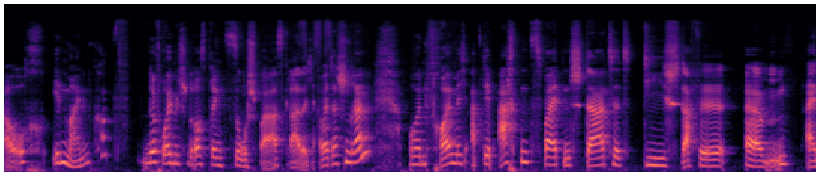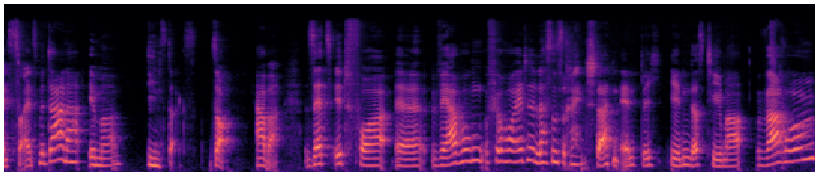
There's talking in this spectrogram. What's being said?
auch in meinen Kopf da freue ich mich schon drauf. Es bringt so Spaß gerade. Ich arbeite da schon dran und freue mich. Ab dem 8.2. startet die Staffel ähm, 1 zu 1 mit Dana, immer dienstags. So, aber that's it for äh, Werbung für heute. Lass uns reinstarten endlich in das Thema, warum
